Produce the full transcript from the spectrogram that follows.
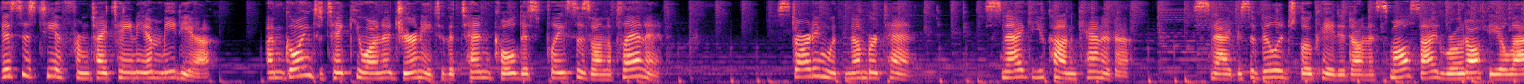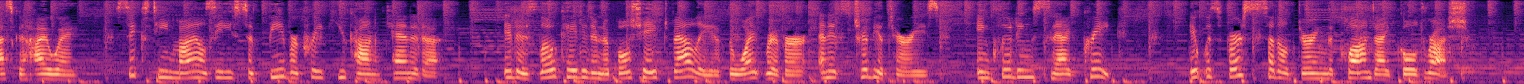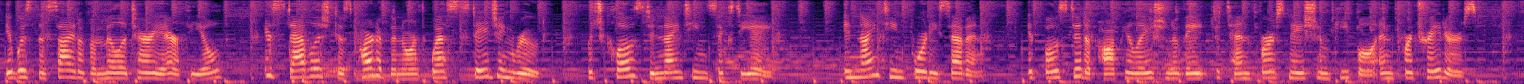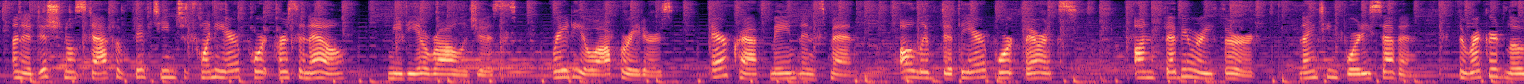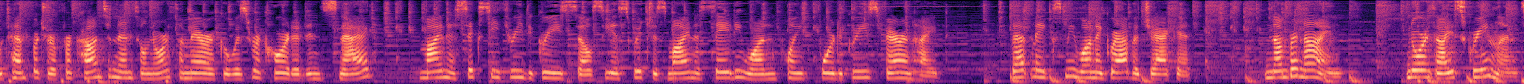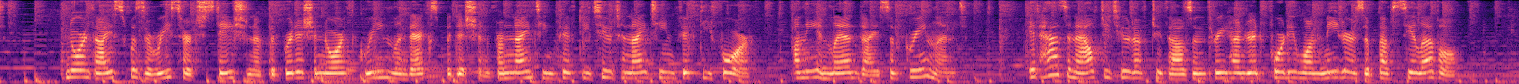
This is Tia from Titanium Media. I'm going to take you on a journey to the 10 coldest places on the planet. Starting with number 10 Snag, Yukon, Canada. Snag is a village located on a small side road off the Alaska Highway, 16 miles east of Beaver Creek, Yukon, Canada. It is located in a bowl shaped valley of the White River and its tributaries, including Snag Creek. It was first settled during the Klondike Gold Rush. It was the site of a military airfield, established as part of the Northwest Staging Route, which closed in 1968. In 1947, it boasted a population of 8 to 10 First Nation people and fur traders, an additional staff of 15 to 20 airport personnel, meteorologists, radio operators, aircraft maintenance men, all lived at the airport barracks. On February 3, 1947, the record low temperature for continental North America was recorded in Snag, minus 63 degrees Celsius, which is minus 81.4 degrees Fahrenheit. That makes me want to grab a jacket. Number 9. North Ice, Greenland. North Ice was a research station of the British North Greenland expedition from 1952 to 1954 on the inland ice of Greenland. It has an altitude of 2,341 meters above sea level.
